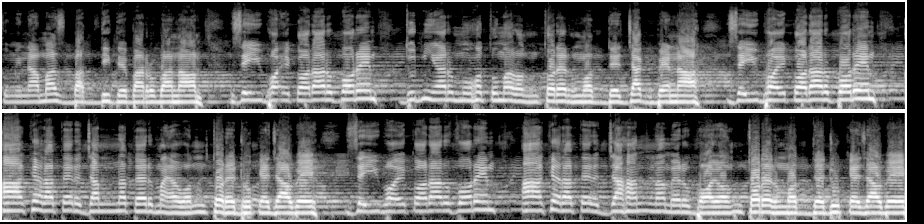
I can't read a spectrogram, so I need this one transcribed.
তুমি নামাজ বাদ দিতে পারবা না। যেই ভয় করার পরে দুনিয়ার মোহ তোমার অন্তরের মধ্যে জাগবে না। যেই ভয় করার পরে আখেরাতের জান্নাতের মায়া অন্তরে ঢুকে যাবে। যেই ভয় করার পরে আখেরাতের জাহান নামের ভয় অন্তরের মধ্যে ঢুকে যাবে।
